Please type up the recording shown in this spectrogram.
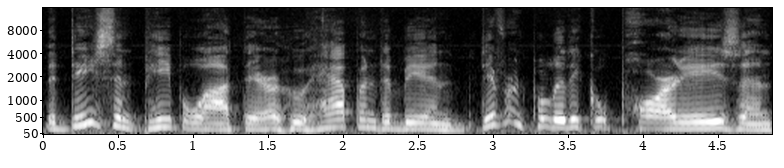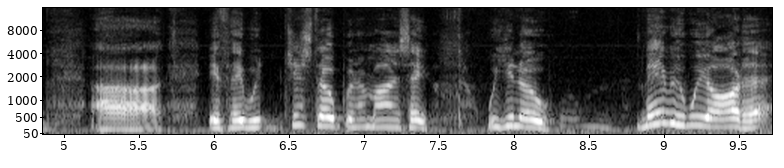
the decent people out there who happen to be in different political parties, and uh, if they would just open their mind and say, well, you know, maybe we ought to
